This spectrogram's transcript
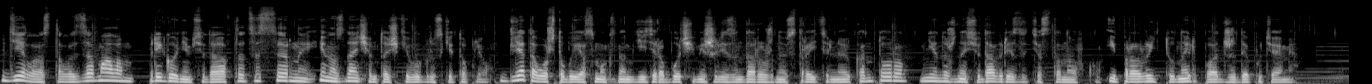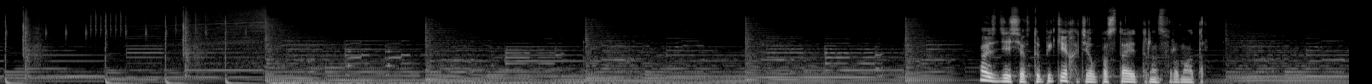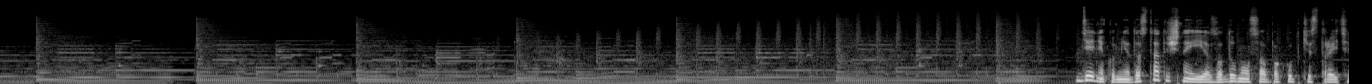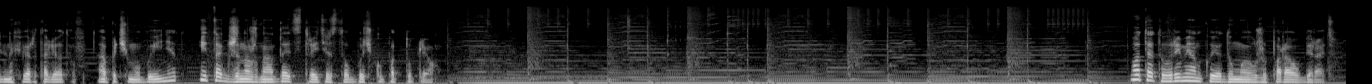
Дело осталось за малым, пригоним сюда автоцистерны и назначим точки выгрузки топлива. Для того, чтобы я смог снабдить рабочими железнодорожную строительную контору, мне нужно сюда врезать остановку и прорыть туннель под ЖД путями. А здесь я в тупике хотел поставить трансформатор. Денег у меня достаточно, и я задумался о покупке строительных вертолетов. А почему бы и нет? И также нужно отдать строительство бочку под топливо. Вот эту временку, я думаю, уже пора убирать.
